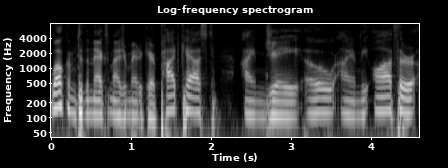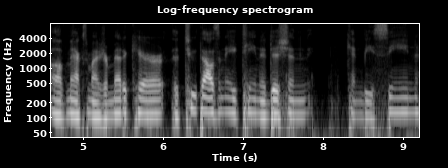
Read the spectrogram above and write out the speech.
Welcome to the Maximize Your Medicare podcast. I'm J.O. I am the author of Maximize Your Medicare. The 2018 edition can be seen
